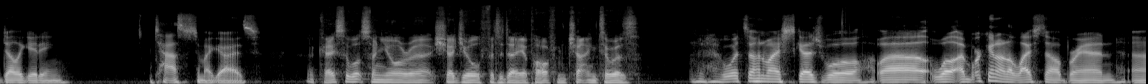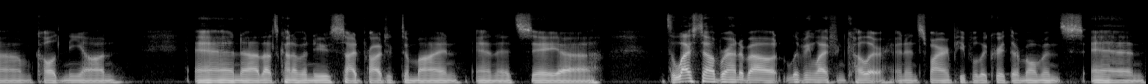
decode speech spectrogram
delegating tasks to my guys. Okay, so what's on your uh, schedule for today apart from chatting to us? What's on my schedule? Well, well, I'm working on a lifestyle brand um, called Neon, and uh, that's kind of a new side project of mine. And it's a uh, it's a lifestyle brand about living life in color and inspiring people to create their moments, and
